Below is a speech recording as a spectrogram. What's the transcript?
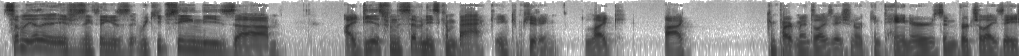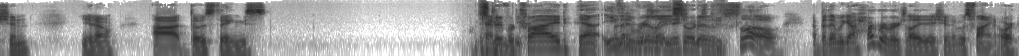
some of the other interesting thing is that we keep seeing these um, ideas from the 70s come back in computing, like uh, compartmentalization or containers and virtualization. You know, uh, those things kind of were tried. Yeah, even really sort of- too slow. But then we got hardware virtualization; it was fine. Or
